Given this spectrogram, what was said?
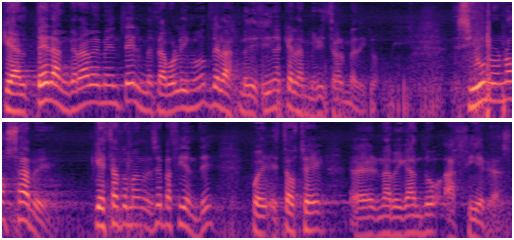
que alteran gravemente el metabolismo de las medicinas que le administra el médico. Si uno no sabe qué está tomando ese paciente, pues está usted eh, navegando a ciegas.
